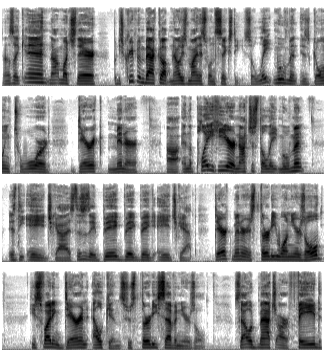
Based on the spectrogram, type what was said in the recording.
And I was like, eh, not much there. But he's creeping back up. Now he's minus 160. So late movement is going toward Darrick Minner. Uh, and the play here, not just the late movement, is the age, guys. This is a big, big, big age gap. Darrick Minner is 31 years old. He's fighting Darren Elkins, who's 37 years old. So that would match our fade,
